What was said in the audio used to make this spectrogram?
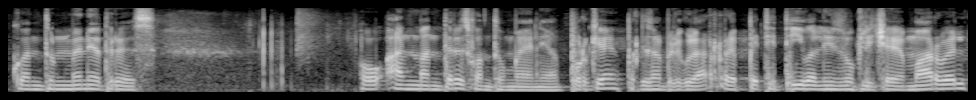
Quantum Mania 3? O Ant-Man 3 Quantum Mania. ¿Por qué? Porque es una película repetitiva, el mismo cliché de Marvel.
